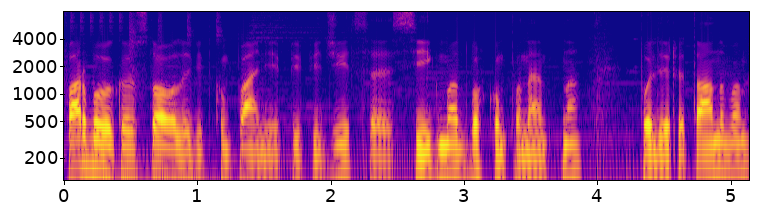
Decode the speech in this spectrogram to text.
Фарбу використовували від компанії PPG, це Sigma двохкомпонентна поліуретанова.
